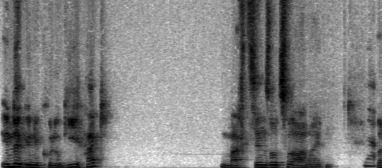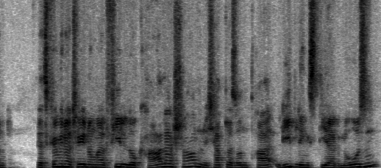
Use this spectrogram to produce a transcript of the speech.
in der Gynäkologie hat, macht es Sinn, so zu arbeiten. Ja. Und jetzt können wir natürlich noch mal viel lokaler schauen. Und ich habe da so ein paar Lieblingsdiagnosen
